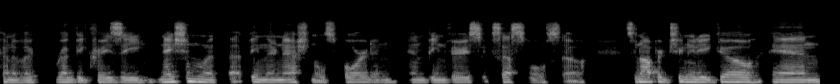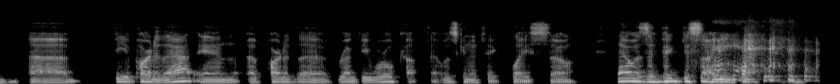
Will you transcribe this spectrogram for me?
kind of a rugby crazy nation with that being their national sport and and being very successful. So it's an opportunity to go and uh, be a part of that and a part of the Rugby World Cup that was going to take place. So that was a big deciding factor.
